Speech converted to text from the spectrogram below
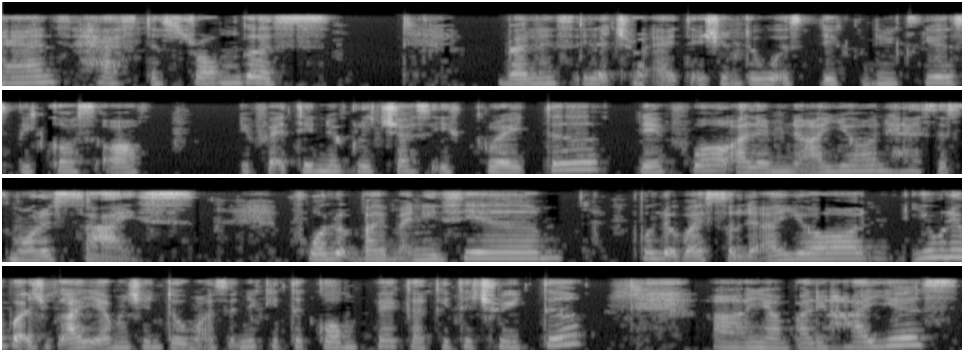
hence has the strongest valence electron attraction towards the nucleus because of effective nuclear charge is greater, therefore aluminum ion has a smaller size. Followed by magnesium, followed by solid ion. You boleh buat juga ayat macam tu. Maksudnya kita compare, kan kita cerita uh, yang paling highest,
